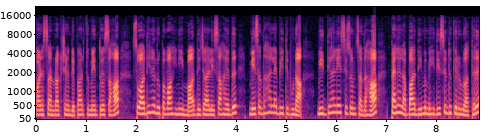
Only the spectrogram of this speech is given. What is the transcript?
වන සංරක්ෂණ දෙපාර්තමේන්තුව සහ ස්වාධීන රූපවාහිනී මාධ්‍යජාලයේ සහයද මේ සඳහා ලැබී තිබුණා. විද්‍යාලයේ සිසුන් සඳහා පැළ ලබා දීම මෙහිදී සිදු කෙරුණු අතර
